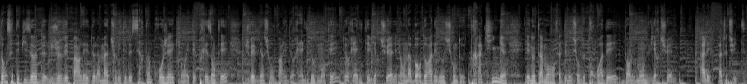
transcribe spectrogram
Dans cet épisode, je vais parler de la maturité de certains projets qui ont été présentés. Je vais bien sûr vous parler de réalité augmentée, de réalité virtuelle et on abordera des notions de tracking et notamment en fait des notions de 3D dans les mondes virtuels. Allez, à tout de suite.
